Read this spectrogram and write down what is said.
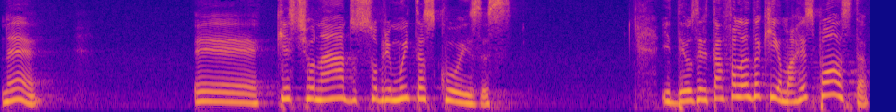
né, é, questionados sobre muitas coisas. E Deus ele está falando aqui, uma resposta.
